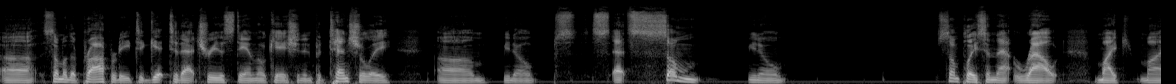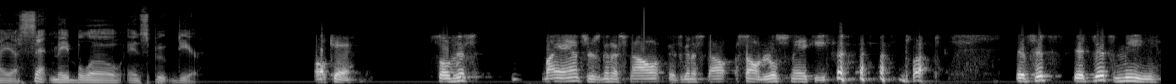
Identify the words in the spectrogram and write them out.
uh, some of the property to get to that tree stand location, and potentially um, you know, at some, you know, someplace in that route, my my uh, scent may blow and spook deer. Okay, so this my answer is going to sound is going to sound, sound real snaky, but if it's if it's me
